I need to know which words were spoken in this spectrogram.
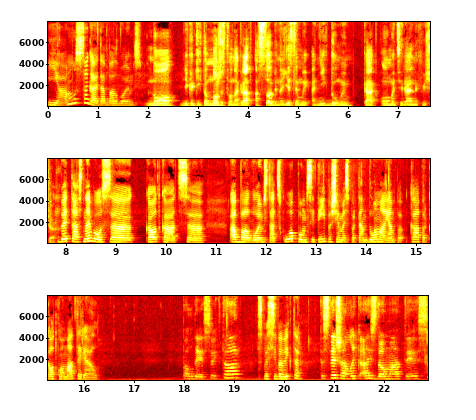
Jā, mūs sagaida apbalvojums, но не каких-то множество наград, особенно если мы о них думаем как о материальных вещах. bet tās nebūs ā, kaut kāds ā, apbalvojums, tāds kopums, it īpaši, ja mēs par tām domājam pa, kā par kaut ko materiālu. Paldies, Viktor! Спасибо, Виктор. Tas tiešām lika aizdomāties.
